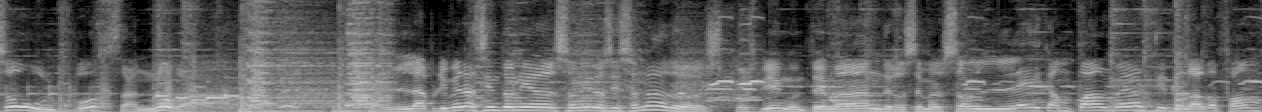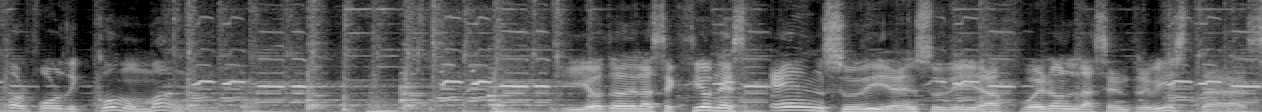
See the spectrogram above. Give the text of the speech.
Soul Bossa Nova. La primera sintonía del Sonidos y Sonados, pues bien, un tema de los Emerson Lake and Palmer titulado Fanfare for the Common Man. Y otra de las secciones en su día, en su día, fueron las entrevistas.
